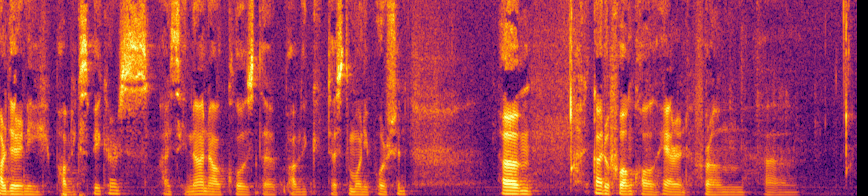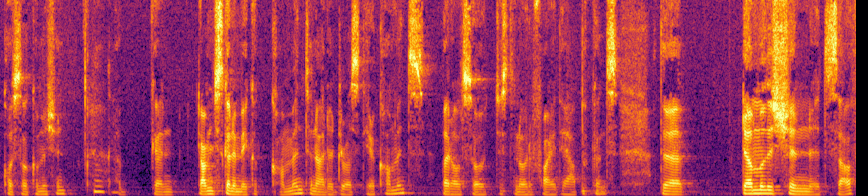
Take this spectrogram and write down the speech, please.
Are there any public speakers? I see none. I'll close the public testimony portion. Um, I got a phone call, Aaron, from uh, Coastal Commission. Okay. Again, I'm just going to make a comment and not address their comments, but also just to notify the applicants. The demolition itself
